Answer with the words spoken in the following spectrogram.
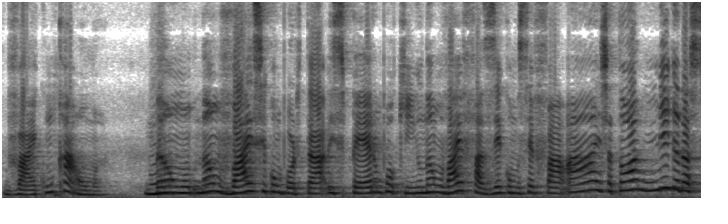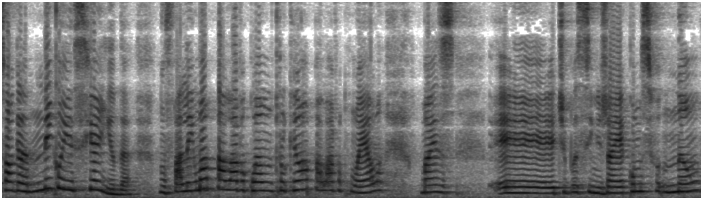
vai com calma. Não, não vai se comportar, espera um pouquinho, não vai fazer como você fala. Ai, ah, já tô amiga da sogra, nem conheci ainda. Não falei uma palavra com ela, não troquei uma palavra com ela, mas é, tipo assim, já é como se não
